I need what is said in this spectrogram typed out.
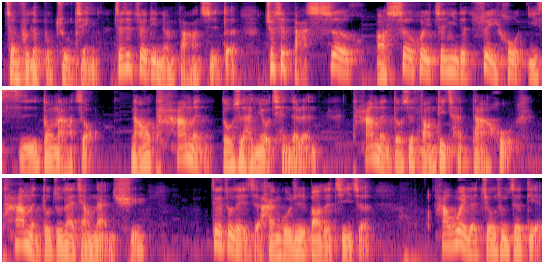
政府的补助金，这是最令人发指的，就是把社啊社会正义的最后一丝都拿走。然后他们都是很有钱的人，他们都是房地产大户，他们都住在江南区。这个作者也是韩国日报的记者，他为了揪出这点。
